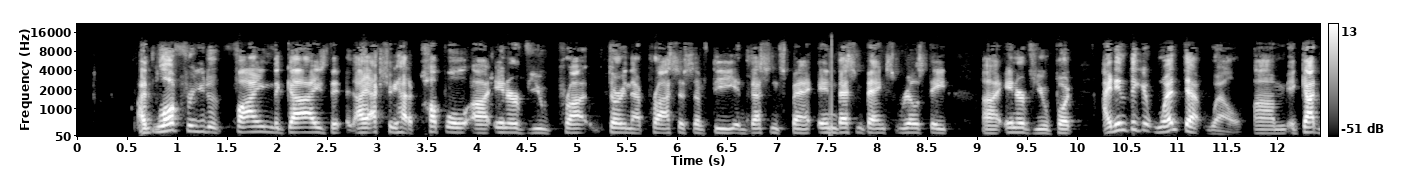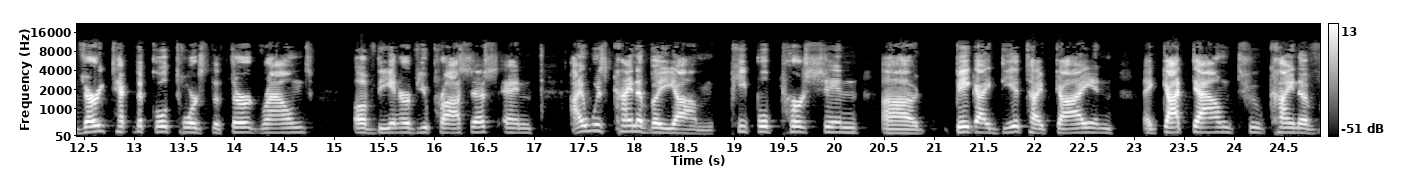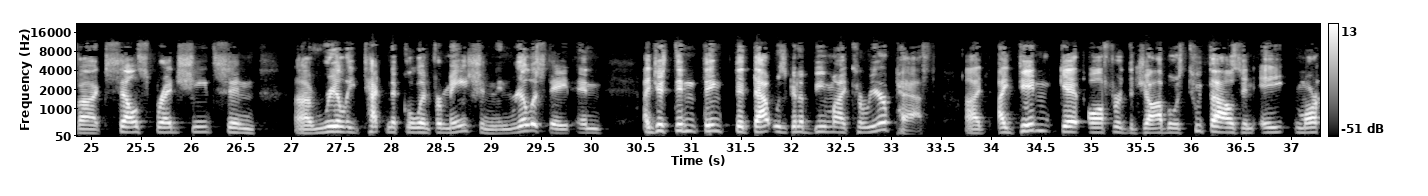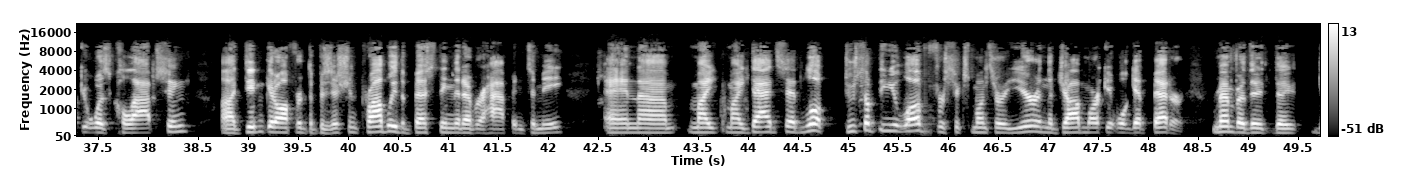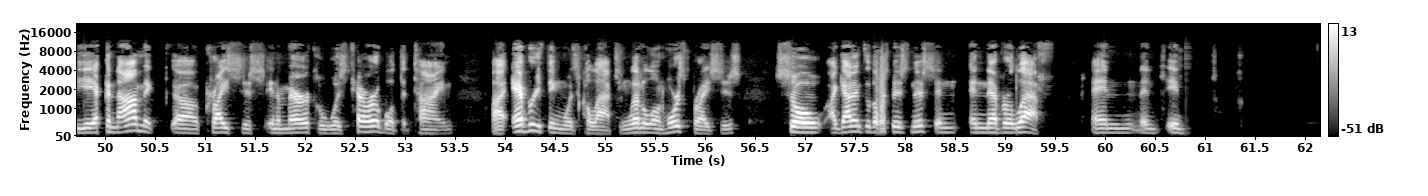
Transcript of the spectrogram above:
I'd love for you to find the guys that I actually had a couple uh, interview pro- during that process of the investment bank, investment bank's real estate uh, interview, but I didn't think it went that well. Um, it got very technical towards the third round of the interview process, and I was kind of a um, people person, uh, big idea type guy, and it got down to kind of uh, Excel spreadsheets and uh, really technical information in real estate, and I just didn't think that that was going to be my career path. I didn't get offered the job. It was 2008. Market was collapsing. Uh, didn't get offered the position. Probably the best thing that ever happened to me. And um, my my dad said, "Look, do something you love for six months or a year, and the job market will get better." Remember, the the the economic uh, crisis in America was terrible at the time. Uh, everything was collapsing, let alone horse prices. So I got into the horse business and and never left, and and it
